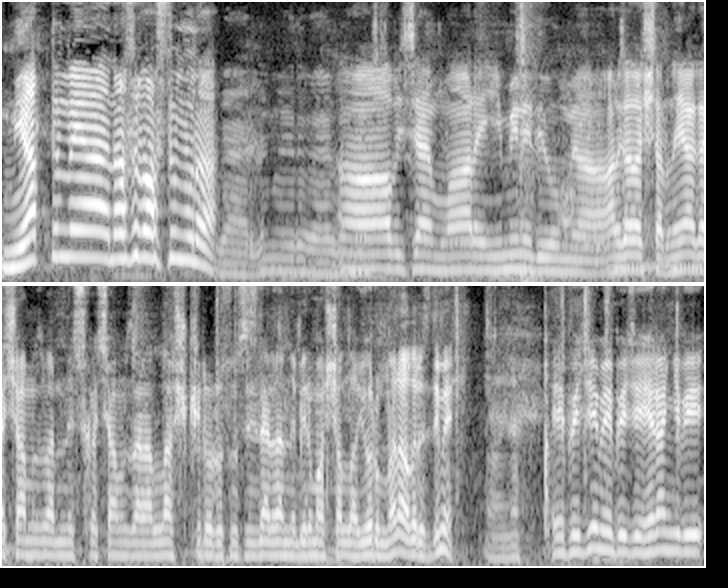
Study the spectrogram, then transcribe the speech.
ne yaptın be ya? Nasıl bastın buna? Verdim öyle verdim. Abi sen var ya yemin ediyorum ya. Arkadaşlar ne yağ kaçağımız var ne su kaçağımız var Allah şükür olsun. Sizlerden de bir maşallah yorumları alırız değil mi? Aynen. EPC MPC herhangi bir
